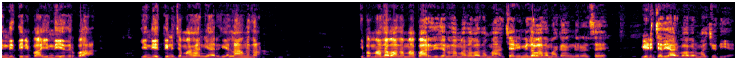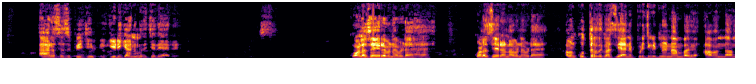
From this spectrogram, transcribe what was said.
இந்தி திணிப்பா இந்தி எதிர்ப்பா? இந்திய திணிச்ச மகான் யாரு? எல்லாம் அவங்க தான். இப்ப மதவாதமா? பாரதிய ஜனதா மதவாதமா? சரி மிதவாதமா காங்கிரஸ். இடிச்சது யாரு? பாபர் மசூதிய. ஆர்எஸ்எஸ் பிஜேபி இடிக்க அனுமதிச்சது யாரு? கொலை செய்யறவனை விட கொலை செய்யறவன் அவனை விட அவன் குத்துறதுக்கு வசதியா என்னை பிடிச்சுக்கிட்டு நின்னான் பாரு. அவன் தான்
